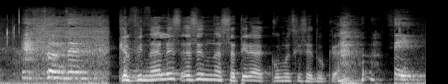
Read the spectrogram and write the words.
Entonces. Que al final es, es una sátira de cómo es que se educa. Sí.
